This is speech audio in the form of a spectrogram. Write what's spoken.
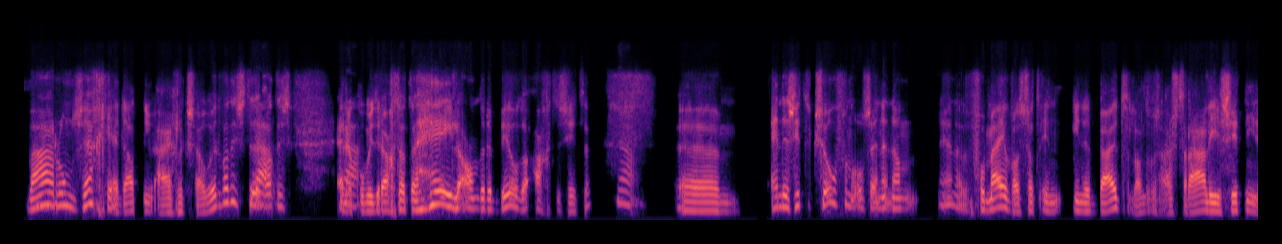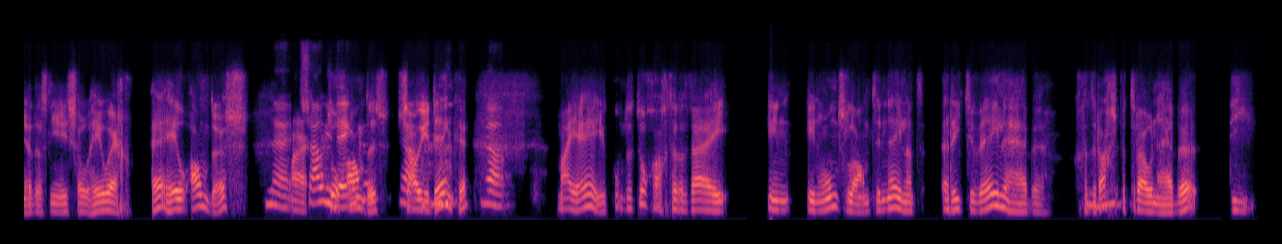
waarom zeg jij dat nu eigenlijk zo? Wat is de, wat is, en dan kom je erachter dat er hele andere beelden achter zitten. ja. Ehm, en er zit ook zo van ons. En dan, ja, nou, voor mij was dat in, in het buitenland, dat was Australië, Sydney, nou, dat is niet eens zo heel erg hè, heel anders. Nee, Maar zou je toch denken? anders, Ja. zou je denken. Ja, Maar ja, je komt er toch achter dat wij in, in ons land, in Nederland, rituelen hebben, gedragspatronen hebben, die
